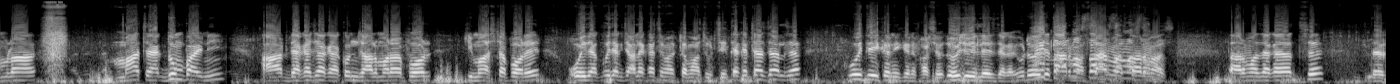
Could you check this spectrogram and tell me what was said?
আমরা মাছ একদম পাইনি। আর দেখা যাক, এখন জাল মারার পর কি মাছটা পড়ে ওই দেখ ওই দেখ জালের কাছে একটা মাছ উঠছে। দেখা যা জাল যা। ওই তো এখানে এখানে ফাঁসে ওই যে লেজ দেখায় ওটা ওই যে তার মাছ তার মাছ তার মাছ। তার মাছ দেখা যাচ্ছে। দেখ।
